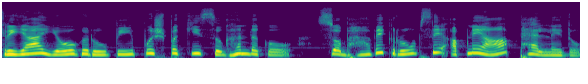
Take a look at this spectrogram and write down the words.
क्रिया योग रूपी पुष्प की सुगंध को स्वाभाविक रूप से अपने आप फैलने दो।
